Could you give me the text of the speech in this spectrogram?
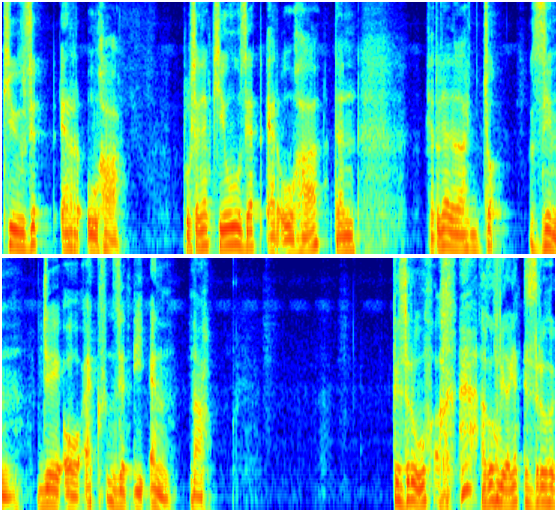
QZRUH. Tulisannya QZRUH dan satunya adalah Jokzin, J O X Z I N. Nah, Kezru, aku bilangnya Kezru,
